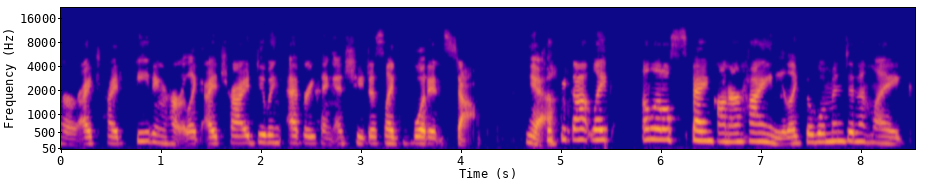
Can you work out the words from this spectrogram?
her. I tried feeding her. Like I tried doing everything and she just like wouldn't stop. Yeah. So she got like a little spank on her hiney. Like the woman didn't like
